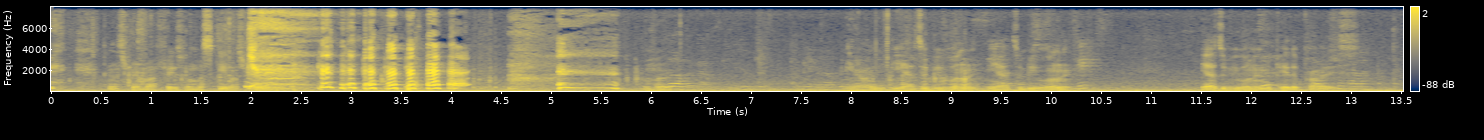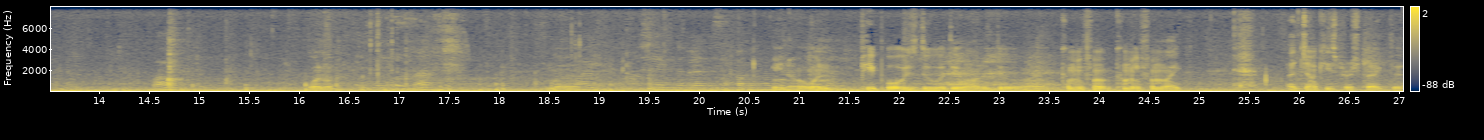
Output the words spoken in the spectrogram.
gonna spray my face with mosquito spray. you know, you have to be willing. You have to be willing. You have to be willing to pay the price. Bueno. But, you know, when people always do what they want to do, right? Coming from coming from like a junkie's perspective,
